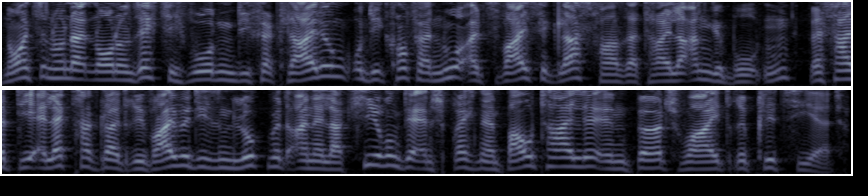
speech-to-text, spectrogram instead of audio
1969 wurden die Verkleidung und die Koffer nur als weiße Glasfaserteile angeboten, weshalb die Electra Glide Revival diesen Look mit einer Lackierung der entsprechenden Bauteile in Birch White repliziert.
